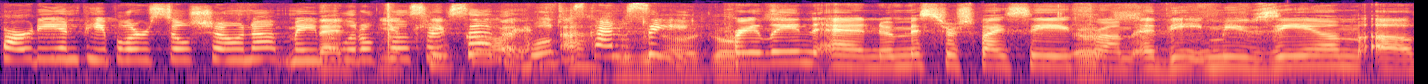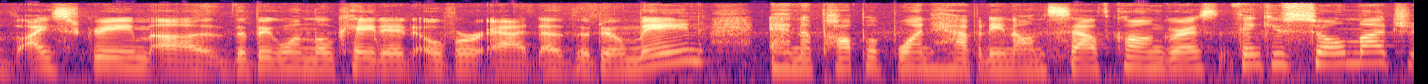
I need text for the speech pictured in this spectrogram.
party and people are still showing up, maybe Then a little closer to 7. going. We'll just Uh, kind of see see. how it goes. Praline and Mr. Spicy Yes. from the Museum of Ice Cream, uh, the big one located over at uh, the Domain, and a pop-up one happening on South Congress. Thank you so much.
